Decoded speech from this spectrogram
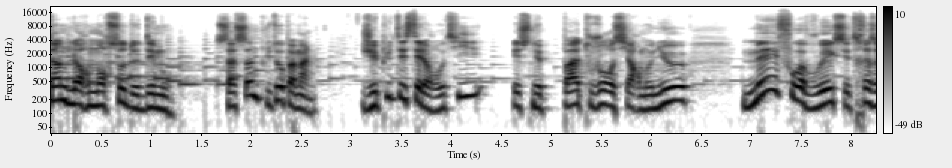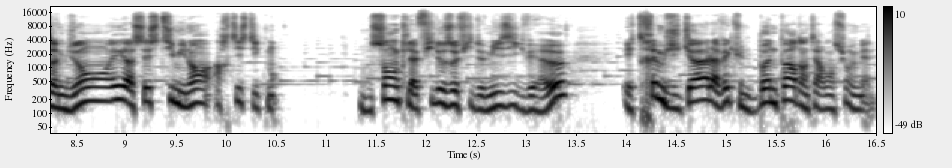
De leurs morceaux de démo. Ça sonne plutôt pas mal. J'ai pu tester leur outil, et ce n'est pas toujours aussi harmonieux, mais faut avouer que c'est très amusant et assez stimulant artistiquement. On sent que la philosophie de musique VAE est très musicale avec une bonne part d'intervention humaine.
